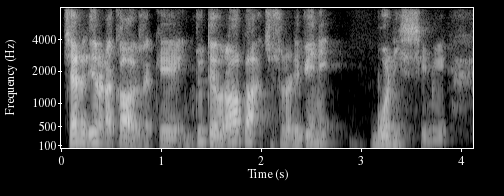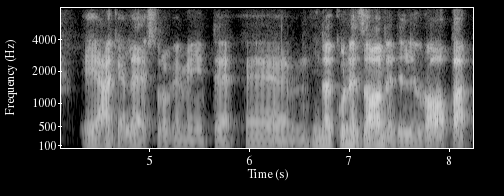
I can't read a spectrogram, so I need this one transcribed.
C'è da dire una cosa, che in tutta Europa ci sono dei vini buonissimi e anche all'estero ovviamente. Eh, in alcune zone dell'Europa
